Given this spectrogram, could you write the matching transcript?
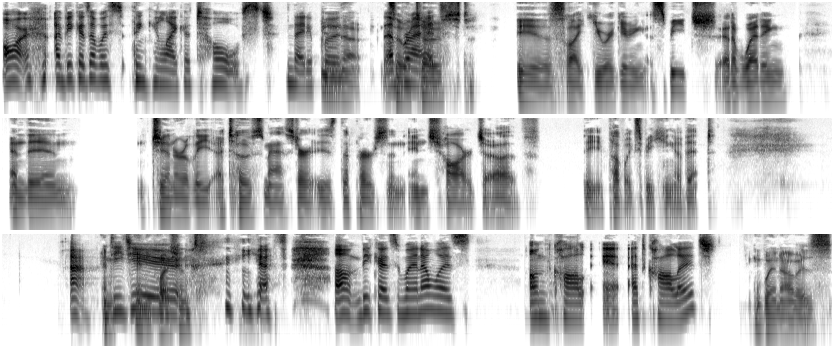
Or because I was thinking like a toast that you put no. a so bread. a toast is like you are giving a speech at a wedding, and then generally a toastmaster is the person in charge of the public speaking event. Ah, An- did you? Any questions? yes. Um, because when I was on eh, at college, when I was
